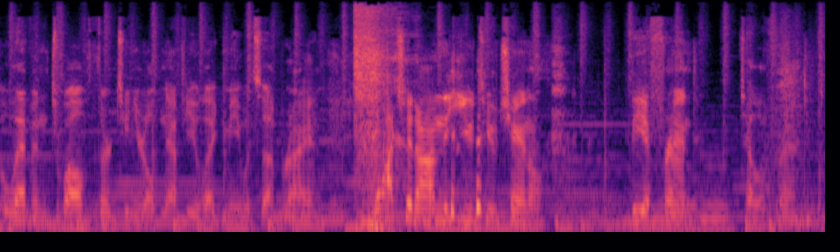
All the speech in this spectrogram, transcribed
11, 12, 13 year old nephew like me, what's up, Ryan? Watch it on the YouTube channel. Be a friend. Tell a friend.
